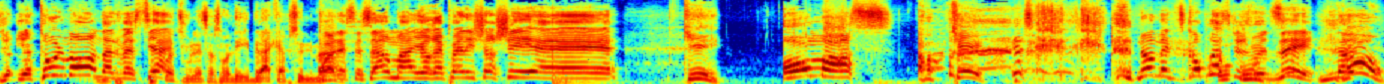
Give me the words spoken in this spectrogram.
Il y a, il y a tout le monde dans le vestiaire. Pourquoi tu voulais que ce soit des blacks absolument? Pas nécessairement. Il aurait pu aller chercher euh, Qui? Omos. OK. Non, mais tu comprends ce que je veux dire? non!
